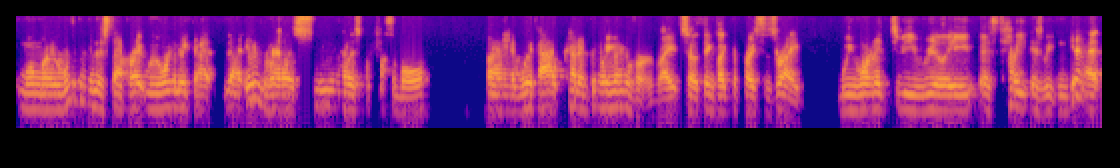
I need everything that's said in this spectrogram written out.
when we're working on this stuff, right, we want to make that, that interval as small as possible. Uh, without kind of going over, right? So think like the price is right. We want it to be really as tight as we can get,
